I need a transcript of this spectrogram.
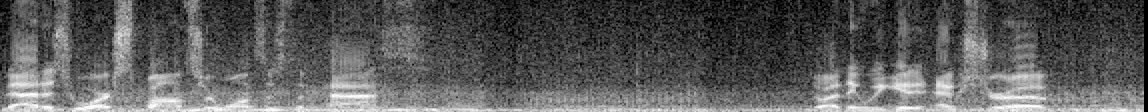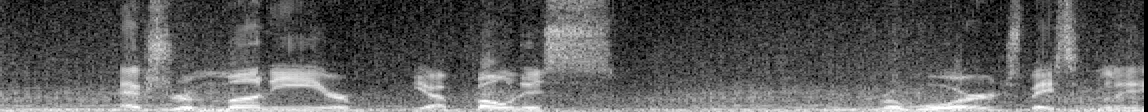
That is who our sponsor wants us to pass. So I think we get extra extra money or yeah bonus rewards basically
